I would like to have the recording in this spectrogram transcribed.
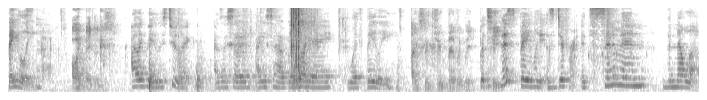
Bailey. I like Baileys. I like Bailey's too. Like as I said, I used to have Grand Marnier with Bailey, I used to drink Bailey with but tea. this Bailey is different. It's cinnamon vanilla.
